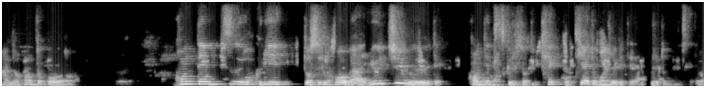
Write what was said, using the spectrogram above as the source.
あの、本当こう、コンテンツをクリエイトする方が、YouTube でコンテンツ作る人って結構気合と根性入れてやってると思うんですけど、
